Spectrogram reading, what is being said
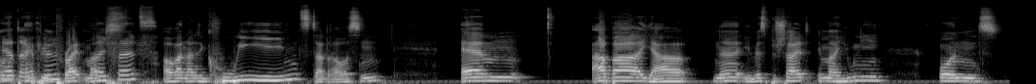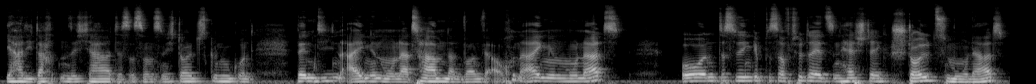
Ja, danke. Happy Pride Month auch an alle Queens da draußen. Ähm, aber ja, ne, ihr wisst Bescheid, immer Juni. Und ja, die dachten sich, ja, das ist uns nicht deutsch genug. Und wenn die einen eigenen Monat haben, dann wollen wir auch einen eigenen Monat. Und deswegen gibt es auf Twitter jetzt den Hashtag Stolzmonat,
